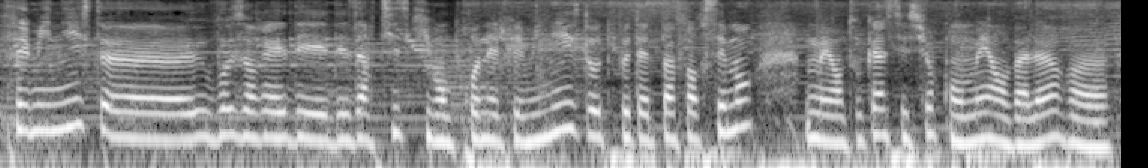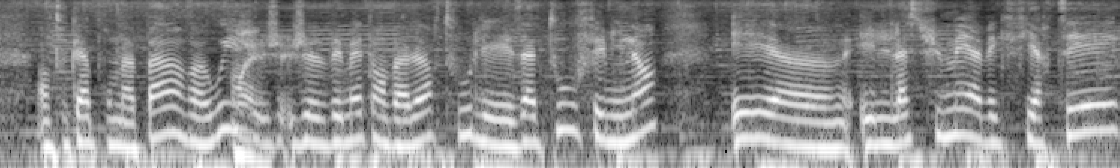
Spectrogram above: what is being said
féministe, euh, vous aurez des, des artistes qui vont prôner le féminisme, d'autres peut-être pas forcément, mais en tout cas, c'est sûr qu'on met en valeur, euh, en tout cas pour ma part, euh, oui, Ouais. je, je vais mettre en valeur tous les atouts féminins et, euh, et l'assumer avec fierté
